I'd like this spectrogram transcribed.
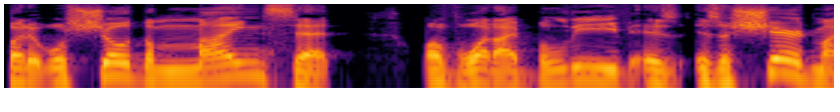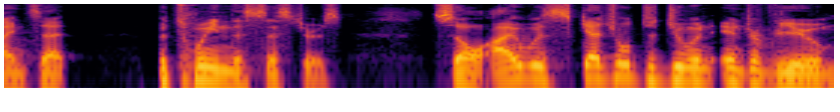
But it will show the mindset of what I believe is is a shared mindset between the sisters. So I was scheduled to do an interview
